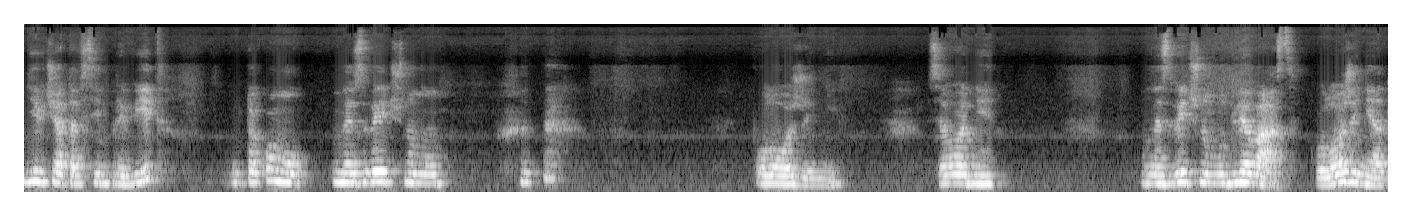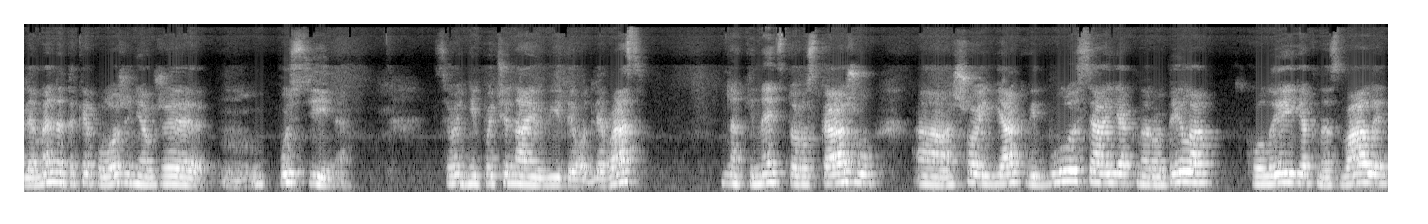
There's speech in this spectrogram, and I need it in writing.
Дівчата, всім привіт! У такому незвичному положенні. Сьогодні у незвичному для вас положенні, а для мене таке положення вже постійне. Сьогодні починаю відео для вас. На кінець то розкажу, що і як відбулося, як народила, коли, як назвали.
